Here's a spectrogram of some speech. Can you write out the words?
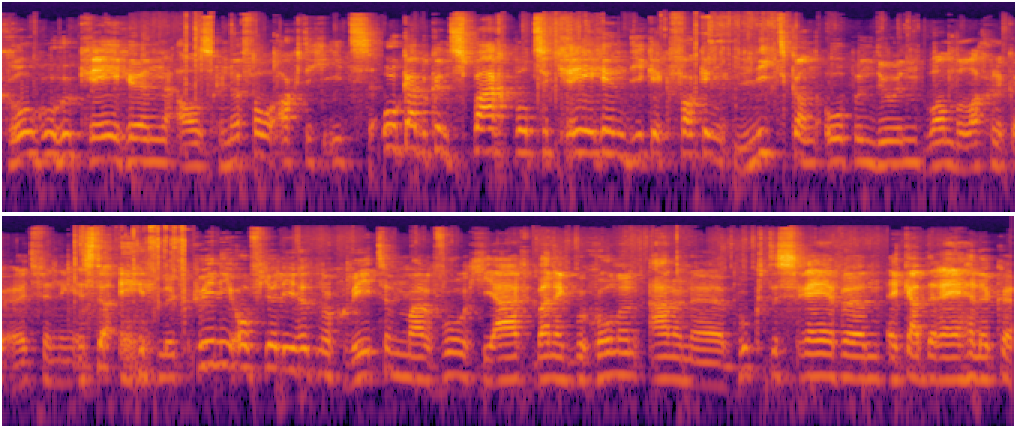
Grogu gekregen als knuffelachtig iets. Ook heb ik een spaarpot gekregen die ik fucking niet kan opendoen. Wat een belachelijke uitvinding is dat eigenlijk. Ik weet niet of jullie het nog weten, maar vorig jaar ben ik begonnen aan een uh, boek te schrijven. Ik heb er eigenlijk uh,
